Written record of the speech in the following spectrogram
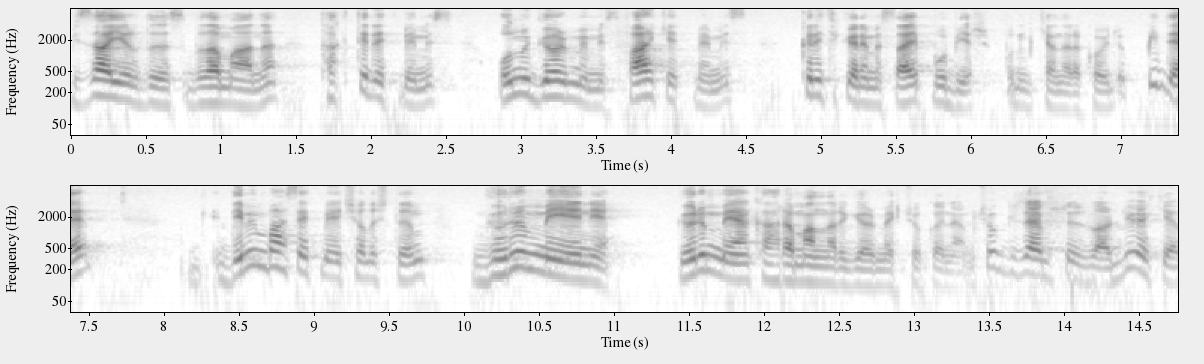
bize ayırdığı zamanı takdir etmemiz, onu görmemiz, fark etmemiz kritik öneme sahip bu bir. Bunu bir kenara koyduk. Bir de demin bahsetmeye çalıştığım görünmeyeni, görünmeyen kahramanları görmek çok önemli. Çok güzel bir söz var. Diyor ki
